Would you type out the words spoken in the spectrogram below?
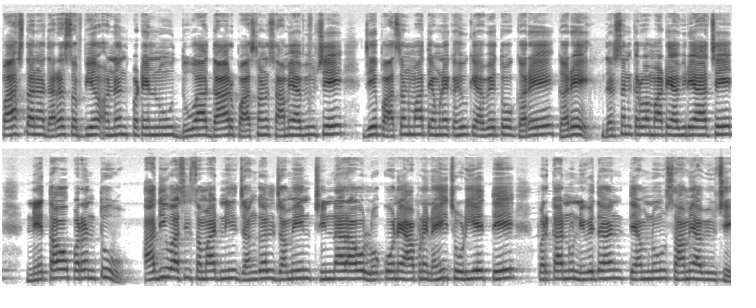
પાસદાના ધારાસભ્ય અનંત પટેલનું ધુઆધાર ભાષણ સામે આવ્યું છે, જે ભાષણમાં તેમણે કહ્યું કે હવે તો ઘરે ઘરે દર્શન કરવા માટે આવી રહ્યા છે, નેતાઓ પરંતુ આદિવાસી સમાજની જંગલ, જમીન છીનનારાઓ લોકોને આપણે નહીં છોડીએ તે પ્રકારનું નિવેદન તેમનું સામે આવ્યું છે.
